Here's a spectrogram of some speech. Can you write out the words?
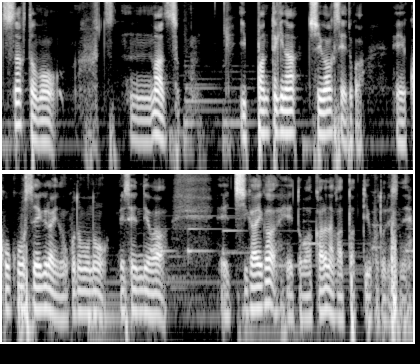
少なくとも普通、うん、まあ一般的な中学生とか、えー、高校生ぐらいの子供の目線では、えー、違いが、えーと、分からなかったっていうことですね。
